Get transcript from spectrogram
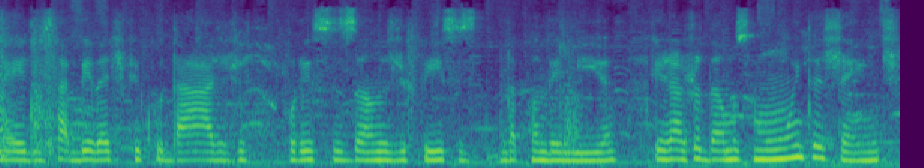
né, de saber da dificuldade de, por esses anos difíceis da pandemia, que já ajudamos muita gente.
